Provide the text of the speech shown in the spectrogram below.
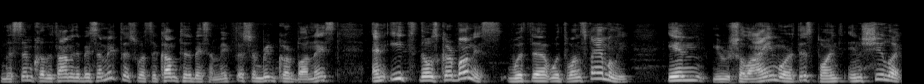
And the simcha, the time of the Beis Hamikdash, was to come to the Beis Hamikdash and bring korbanes and eat those korbanes with uh, with one's family in Yerushalayim or at this point in Shiloh.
